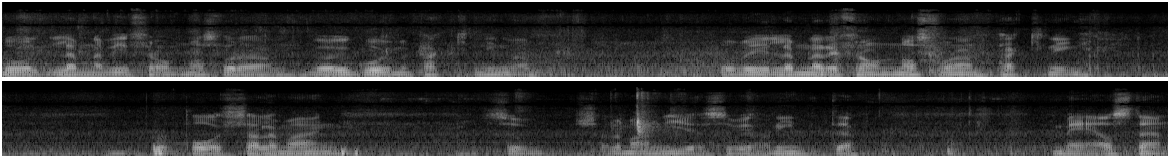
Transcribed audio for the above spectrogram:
då lämnar vi ifrån oss våra, vi går ju med packning va. Och vi lämnar ifrån oss våran packning på Charlemagne. Så Charlemagne, så vi har inte med oss den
